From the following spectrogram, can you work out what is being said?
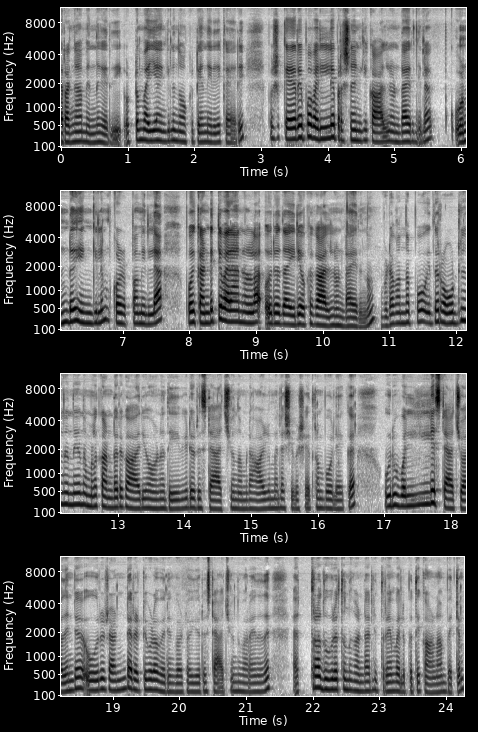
ഇറങ്ങാമെന്ന് കരുതി. ഒട്ടും വയ്യ എങ്കിലും നോക്കട്ടെ എന്ന് കരുതി കയറി. പക്ഷെ കയറിയപ്പോൾ വലിയ പ്രശ്നം എനിക്ക് കാലിനുണ്ടായിരുന്നില്ല ഉണ്ട് എങ്കിലും കുഴപ്പമില്ല. പോയി കണ്ടിട്ട് വരാനുള്ള ഒരു ധൈര്യമൊക്കെ കാലിനുണ്ടായിരുന്നു. ഇവിടെ വന്നപ്പോൾ ഇത് റോഡിൽ നിന്നേ നമ്മൾ കണ്ടൊരു കാര്യമാണ്. ദേവിയുടെ ഒരു സ്റ്റാച്ചു നമ്മുടെ ആഴിമല ശിവക്ഷേത്രം പോലെയൊക്കെ ഒരു വലിയ സ്റ്റാച്ചു അതിന്റെ ഒരു രണ്ടിരട്ടി കൂടെ വരും കേട്ടോ ഈ ഒരു സ്റ്റാച്ചു എന്ന് പറയുന്നത്. എത്ര ദൂരത്തുനിന്ന് കണ്ടാലും ഇത്രയും വലുപ്പത്തിൽ കാണാൻ പറ്റും.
